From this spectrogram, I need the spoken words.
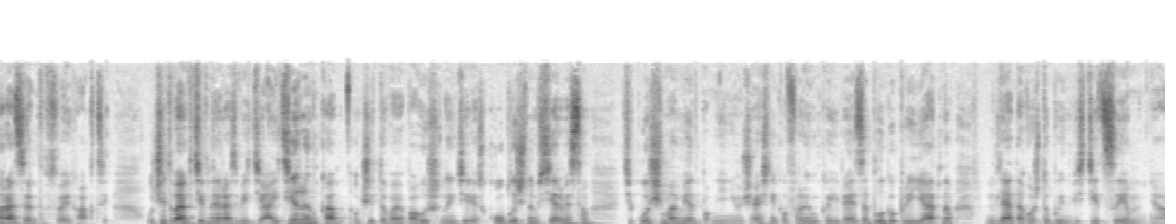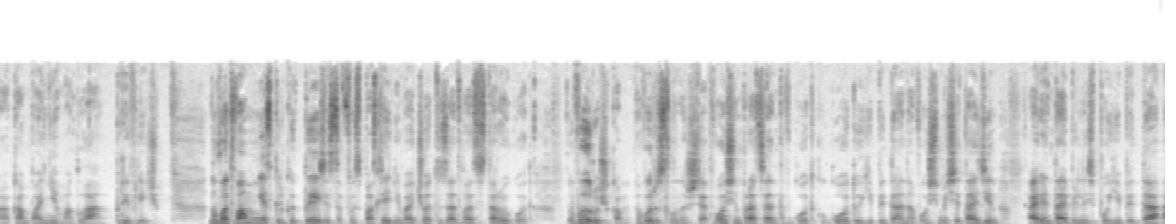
процентов своих акций. Учитывая активное развитие IT-рынка, учитывая повышенный интерес к облачным сервисам, текущий момент, по мнению участников рынка, является благоприятным для того, чтобы инвестиции э, компания могла привлечь. Ну вот вам несколько тезисов из последнего отчета за 2022 год. Выручка выросла на 68% год к году, EBITDA на 81%, а рентабельность по EBITDA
